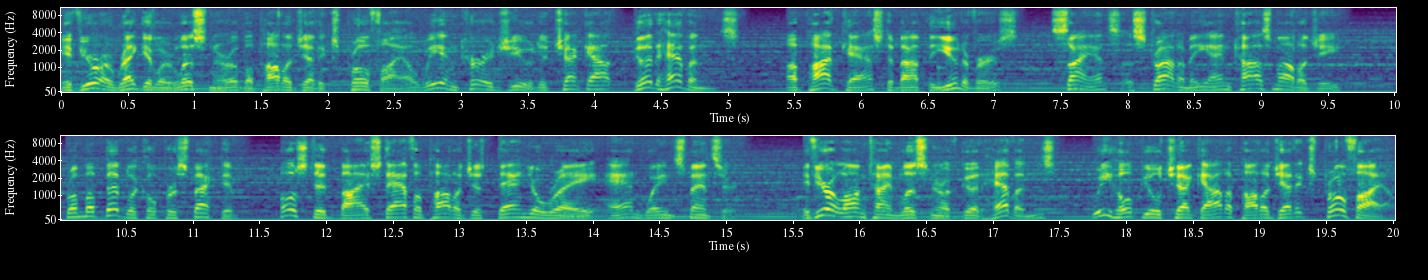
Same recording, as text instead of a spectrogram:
If you're a regular listener of Apologetics Profile, we encourage you to check out Good Heavens, a podcast about the universe, science, astronomy, and cosmology from a biblical perspective, hosted by staff apologist Daniel Ray and Wayne Spencer. If you're a longtime listener of Good Heavens, we hope you'll check out Apologetics Profile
